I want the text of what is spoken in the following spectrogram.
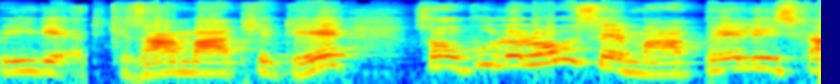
ပေးတဲ့ကစားမဖြစ်တယ်ဆိုတော့အခုလောလောဆယ်မှာ Palace က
